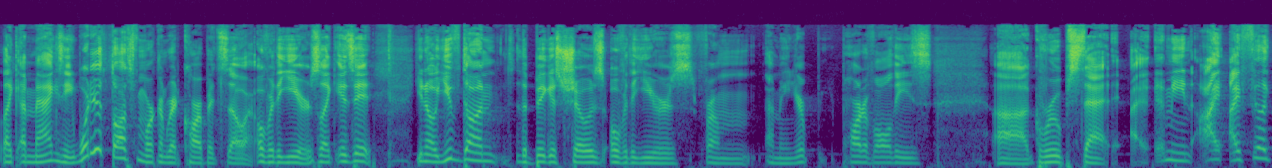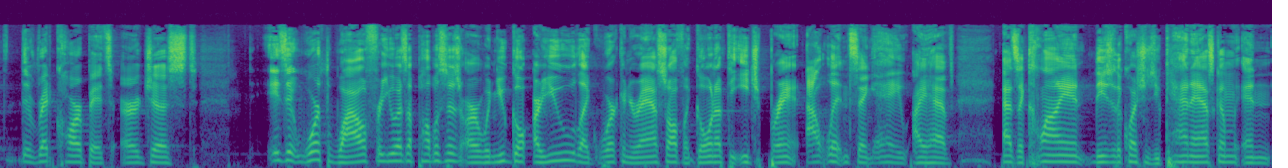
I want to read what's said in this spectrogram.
like a magazine. What are your thoughts from working red carpets though over the years? Like is it, you know, you've done the biggest shows over the years from I mean, you're part of all these uh, groups that I, I mean, I, I feel like the red carpets are just is it worthwhile for you as a publicist? Or when you go are you like working your ass off like going up to each brand outlet and saying hey i have as a client these are the questions you can ask them and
